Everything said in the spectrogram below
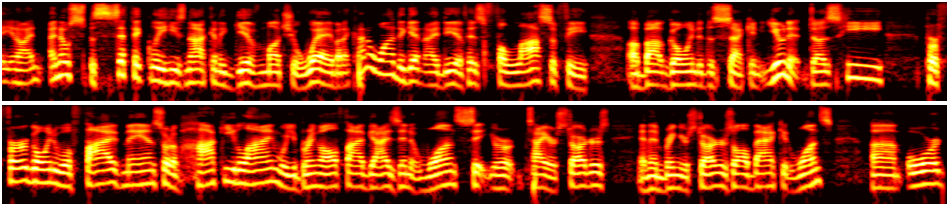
you know, I, I know specifically he's not going to give much away, but I kind of wanted to get an idea of his philosophy about going to the second unit. Does he prefer going to a five man sort of hockey line where you bring all five guys in at once, sit your tire starters, and then bring your starters all back at once? Um, or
